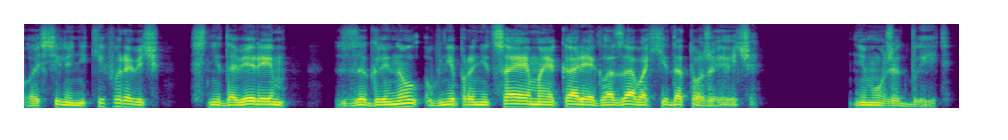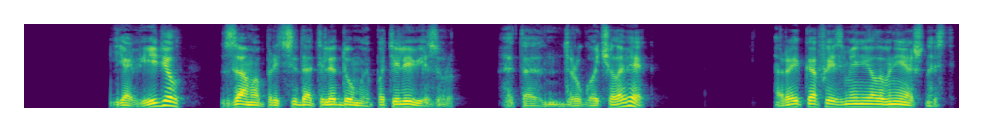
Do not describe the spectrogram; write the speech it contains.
Василий Никифорович с недоверием заглянул в непроницаемые карие глаза Вахида Тожевича. «Не может быть. Я видел зама председателя Думы по телевизору. Это другой человек». Рыков изменил внешность.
